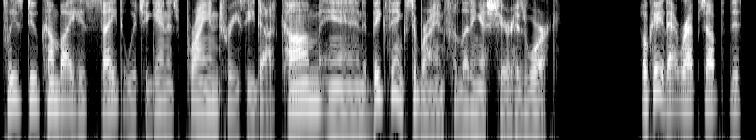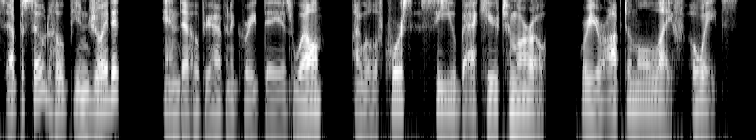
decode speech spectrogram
Please do come by his site, which again is briantracy.com, and a big thanks to Brian for letting us share his work. Okay, that wraps up this episode. Hope you enjoyed it, and I hope you're having a great day as well. I will, of course, see you back here tomorrow, where your optimal life awaits.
